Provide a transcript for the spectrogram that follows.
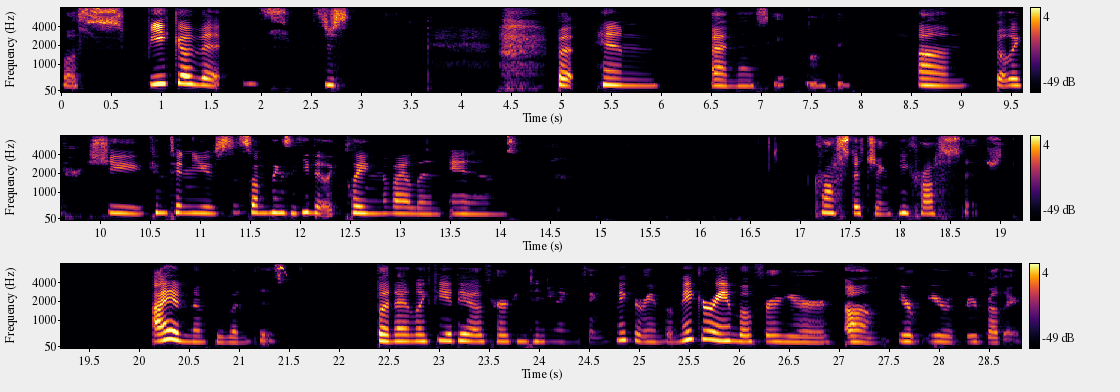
well, speak of it, it's just, but him and escape wrong thing. Um, but like she continues some things that he did, like playing the violin and cross stitching. He cross stitched. I have no clue what it is. But I like the idea of her continuing the thing. Make a rainbow. Make a rainbow for your um your your your brother.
